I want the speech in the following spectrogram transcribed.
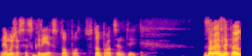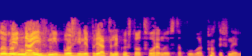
не може да се скрие 100%, за разлика од овие наивни божји непријатели, кои што отворено истапуваат против него.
